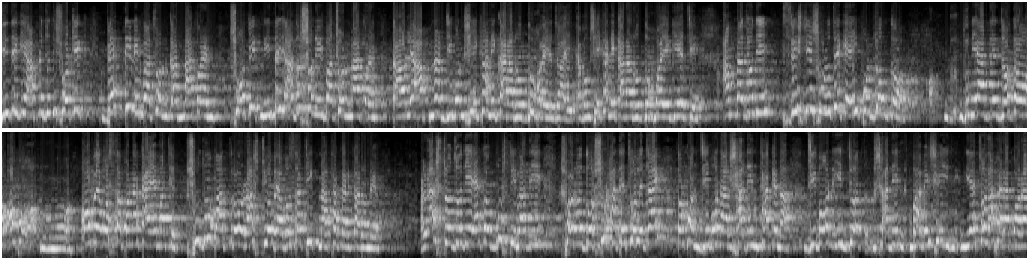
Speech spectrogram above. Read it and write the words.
দিতে গিয়ে আপনি যদি সঠিক ব্যক্তি নির্বাচন না করেন, সঠিক নীতি আদর্শ নির্বাচন না করেন, তাহলে আপনার জীবন সেখানে কারারুদ্ধ হয়ে যায় এবং সেখানে কারারুদ্ধ হয়ে গিয়েছে। আমরা যদি সৃষ্টির শুরু থেকে এই পর্যন্ত দুনিয়াতে যত অব্যবস্থাপনা কায়েম আছে, শুধুমাত্র রাষ্ট্রীয় ব্যবস্থা ঠিক না থাকার কারণে রাষ্ট্র যদি একক গোষ্ঠীবাদী সরদস্যুর হাতে চলে যায়, তখন জীবন আর স্বাধীন থাকে না। জীবন, ইজ্জত স্বাধীনভাবে সেই নিয়ে চলাফেরা করা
